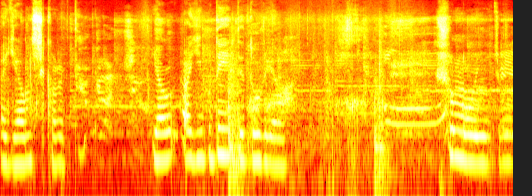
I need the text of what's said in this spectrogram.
Ay yanlış karakter. Ya ay bu değil de dur ya. Şunu oynayacağım.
